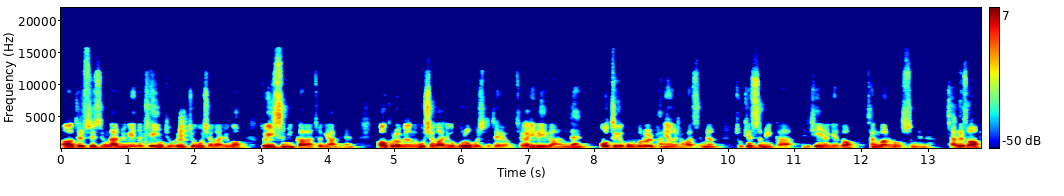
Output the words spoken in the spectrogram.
어, 될 수 있으면 나중에 이제 개인적으로 일찍 오셔가지고 저 있으니까 저기 안에 어, 그러면 오셔가지고 물어보셔도 돼요. 제가 이래 이래 하는데 어떻게 공부를 방향을 잡았으면 좋겠습니까? 이렇게 이야기해도 상관은 없습니다. 자, 그래서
